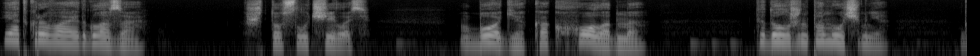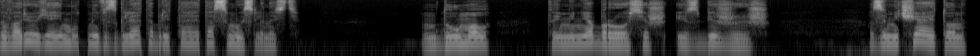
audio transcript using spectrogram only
и открывает глаза. Что случилось? Боги, как холодно! Ты должен помочь мне. Говорю я, и мутный взгляд обретает осмысленность. Думал, ты меня бросишь и сбежишь. Замечает он,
